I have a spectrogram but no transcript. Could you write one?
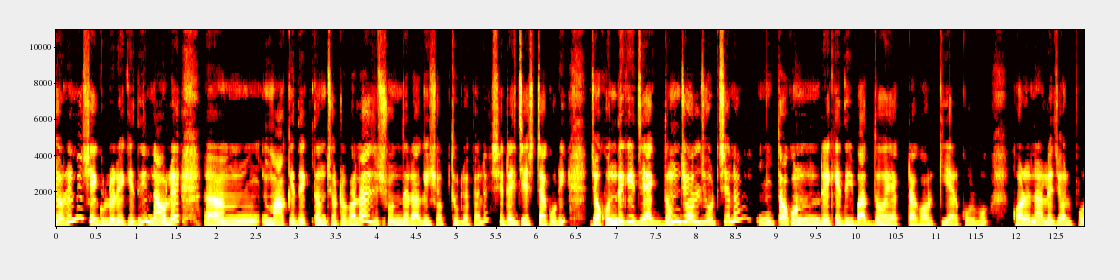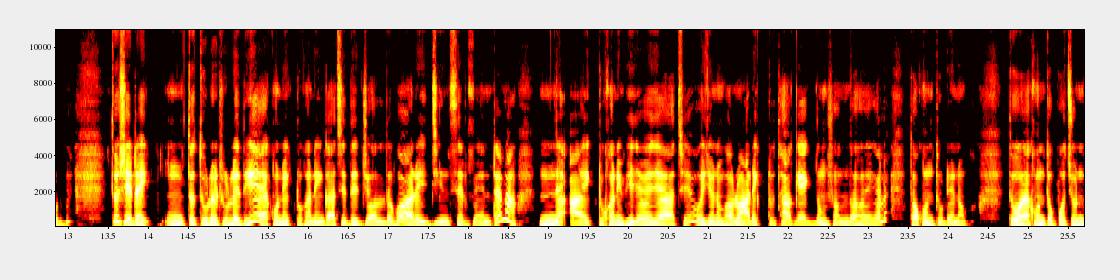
ঝরেনি, সেগুলো রেখে দিই। নাহলে মাকে দেখতাম ছোটোবেলায় সন্ধ্যের আগেই সব তুলে ফেলে, সেটাই চেষ্টা করি। যখন দেখি যে একদম জল ঝরছে না তখন রেখে দিই বাধ্য হয়ে একটা ঘর কি আর করব? ঘরে নালে জল পড়বে। তো সেটাই তো তুলে টুলে দিয়ে এখন একটুখানি গাছেদের জল দেবো। আর এই জিন্সের প্যান্টটা না একটুখানি ভেজা ভেজা আছে, ওই জন্য ভাবলাম আরেকটু থাক, একদম সন্ধ্যা হয়ে গেলে তখন তুলে নেব। তো এখন তো প্রচণ্ড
